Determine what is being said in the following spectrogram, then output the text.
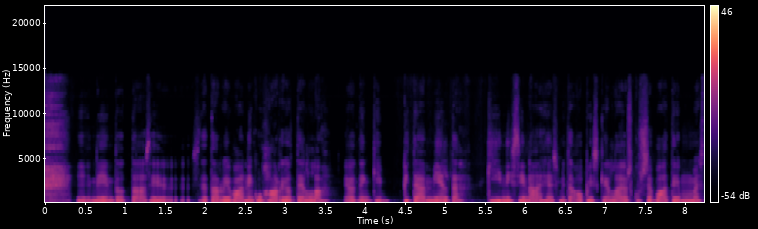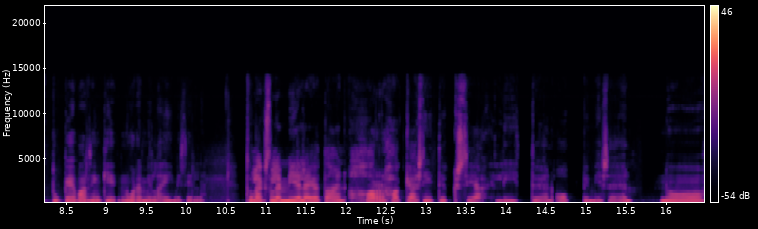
niin tota, sitä tarvii vaan niin kuin harjoitella ja jotenkin pitää mieltä kiinni siinä aiheessa, mitä opiskellaan. Joskus se vaatii mun mielestä tukea, varsinkin nuoremmilla ihmisillä. Tuleeko sinulle mieleen jotain harhakäsityksiä liittyen oppimiseen? No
